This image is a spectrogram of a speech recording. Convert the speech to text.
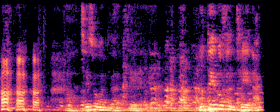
아, 죄송합니다. 예. 못된 것은 제 남.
